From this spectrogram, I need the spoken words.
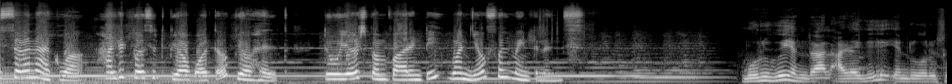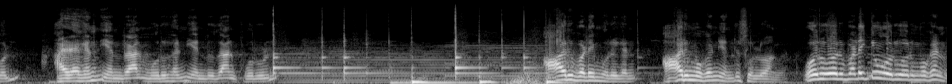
S7 Aqua, 100% pure water, pure health. 2 years pump warranty, 1 year full maintenance. முருகு என்றால் அழகு என்று ஒரு சொல் அழகன் என்றால் முருகன் என்றுதான் பொருள் ஆறுபடை முருகன் ஆறுமுகன் என்று சொல்லுவாங்க ஒரு ஒரு படைக்கும் ஒரு ஒரு முகன்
